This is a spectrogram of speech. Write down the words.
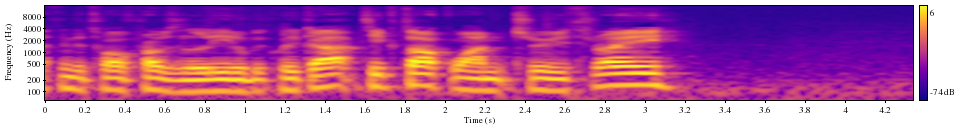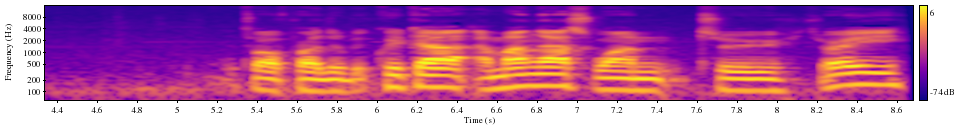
I think the 12 Pro is a little bit quicker. TikTok, one, two, three. 12 Pro a little bit quicker. Among Us, one, two, three.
